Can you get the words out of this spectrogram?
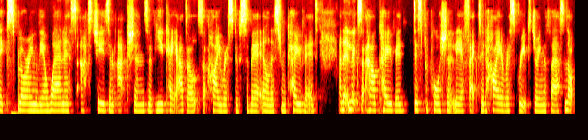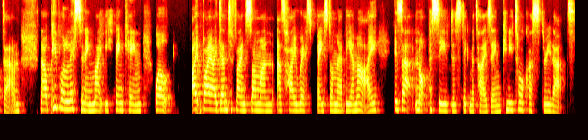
exploring the awareness, attitudes, and actions of UK adults at high risk of severe illness from COVID. And it looks at how COVID disproportionately affected higher risk groups during the first lockdown. Now, people listening might be thinking, well, I, by identifying someone as high risk based on their BMI, is that not perceived as stigmatizing? Can you talk us through that?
